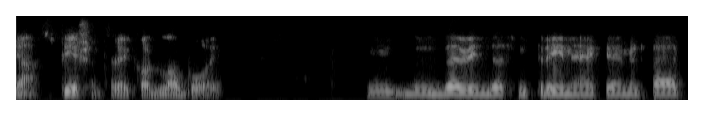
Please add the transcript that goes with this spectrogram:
jā, spiešanas rekordu laboja. Nu, 90 trīniekiem ir tāds.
